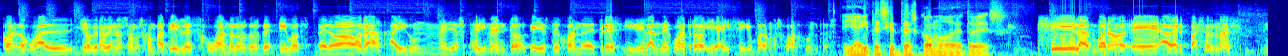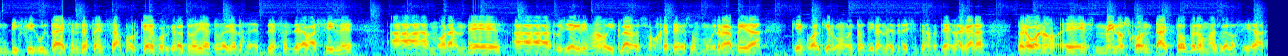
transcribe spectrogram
Con lo cual yo creo que no somos compatibles jugando los dos de pivots, pero ahora hay un medio experimento que yo estoy jugando de tres y Dylan de cuatro y ahí sí que podemos jugar juntos. Y ahí te sientes cómodo de tres. Sí, la- bueno, eh, a ver, pasas más dificultades en defensa. ¿Por qué? Porque el otro día tuve que def- defender a Basile, a Morandés, a Roger Grimau y claro, son gente que son muy rápida, que en cualquier momento tiran de tres y te la meten en la cara. Pero bueno, es menos contacto, pero más velocidad.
